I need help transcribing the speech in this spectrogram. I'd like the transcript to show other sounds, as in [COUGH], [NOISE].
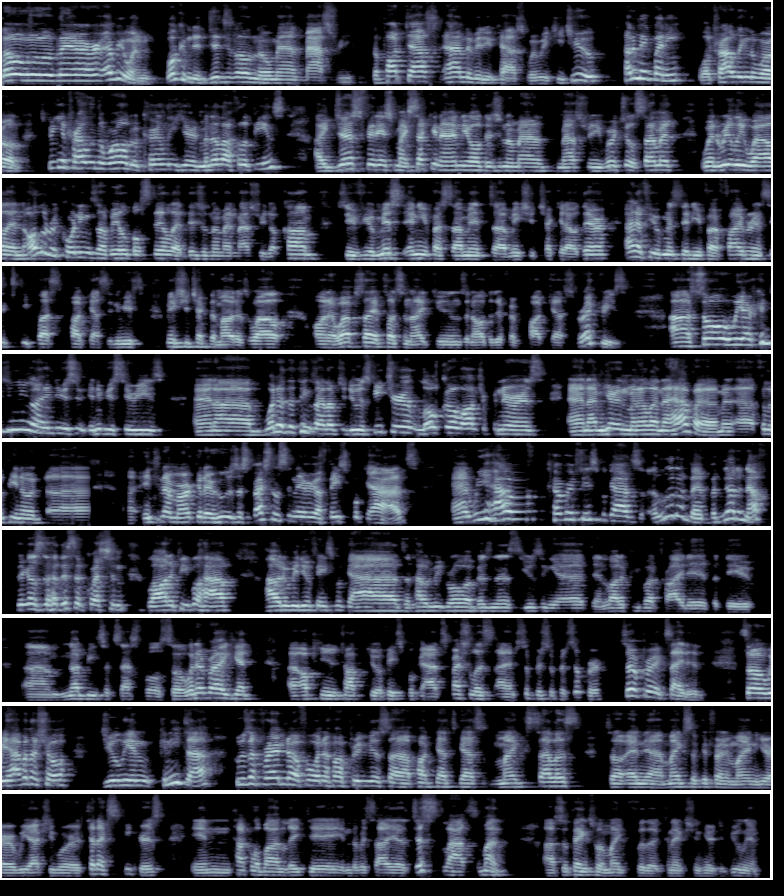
Hello there, everyone. Welcome to Digital Nomad Mastery, the podcast and the video cast where we teach you how to make money while traveling the world. Speaking of traveling the world, we're currently here in Manila, Philippines. I just finished my second annual Digital Nomad Mastery Virtual Summit. Went really well, and all the recordings are available still at digitalnomadmastery.com. So if you missed any of our summit, uh, make sure to check it out there. And if you missed any of our 560 plus podcast interviews, make sure to check them out as well on our website, plus on iTunes and all the different podcast directories. Uh, so we are continuing our interview, interview series and uh, one of the things I love to do is feature local entrepreneurs. And I'm here in Manila and I have a, a Filipino uh, internet marketer who is a specialist in the area of Facebook ads. And we have covered Facebook ads a little bit, but not enough because uh, [LAUGHS] this is a question a lot of people have. How do we do Facebook ads and how do we grow a business using it? And a lot of people have tried it, but they've um, not been successful. So whenever I get an opportunity to talk to a Facebook ad specialist, I'm super, super, super, super excited. So we have on the show Julian Canita, who's a friend of one of our previous uh, podcast guests, Mike Salas. So, and uh, Mike's a good friend of mine here. We actually were TEDx speakers in Tacloban, Leyte, in the Visayas just last month. Uh, so thanks for Mike for the connection here to Julian.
